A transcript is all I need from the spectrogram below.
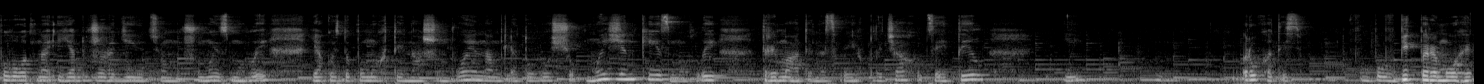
полотна, і я дуже радію цьому, що ми змогли якось допомогти нашим воїнам для того, щоб ми, жінки, змогли тримати на своїх плечах оцей тил і рухатись в- бік перемоги.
